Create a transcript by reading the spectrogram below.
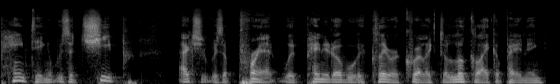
painting. It was a cheap, actually, it was a print with painted over with clear acrylic to look like a painting.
